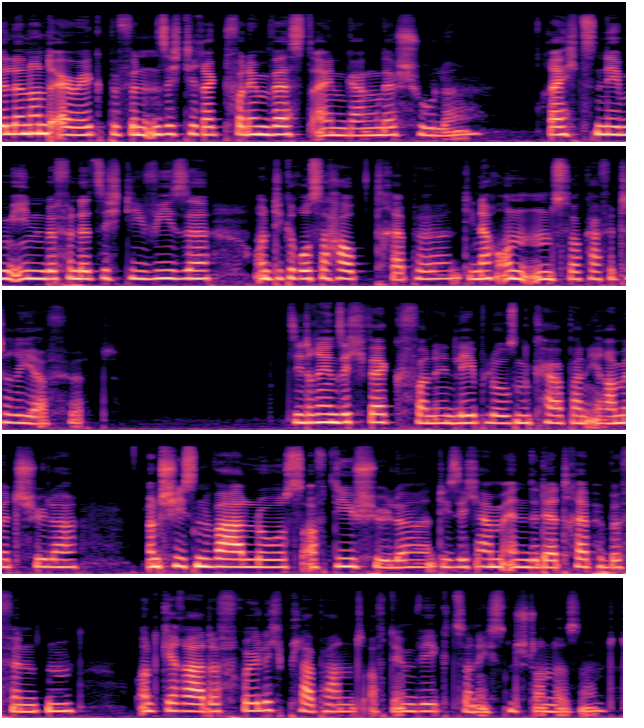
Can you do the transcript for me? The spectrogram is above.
Dylan und Eric befinden sich direkt vor dem Westeingang der Schule. Rechts neben ihnen befindet sich die Wiese und die große Haupttreppe, die nach unten zur Cafeteria führt. Sie drehen sich weg von den leblosen Körpern ihrer Mitschüler und schießen wahllos auf die Schüler, die sich am Ende der Treppe befinden und gerade fröhlich plappernd auf dem Weg zur nächsten Stunde sind.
